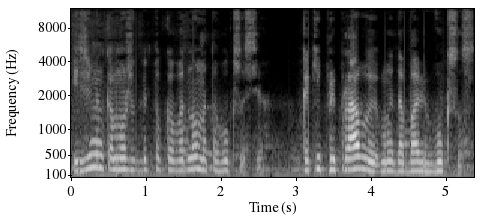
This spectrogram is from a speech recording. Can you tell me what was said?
Изюминка может быть только в одном – это в уксусе. Какие приправы мы добавим в уксус,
